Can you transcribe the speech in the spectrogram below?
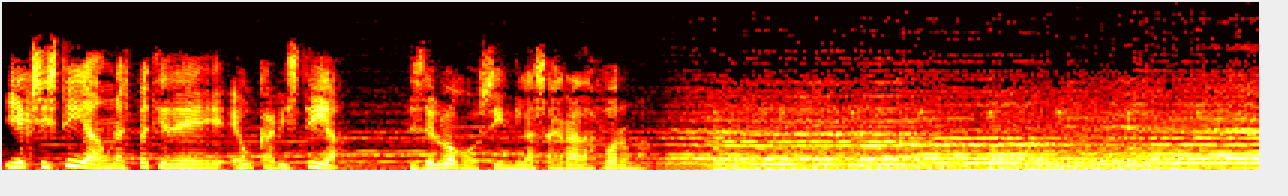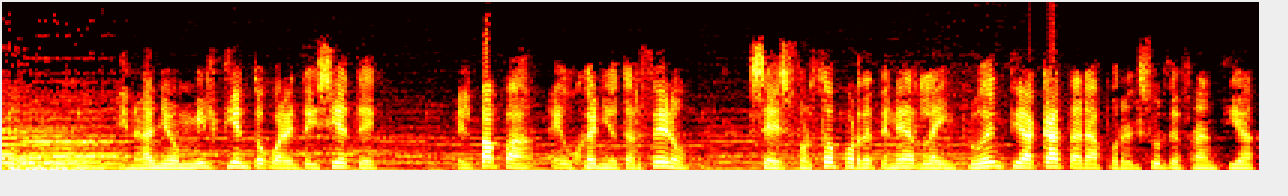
y existía una especie de Eucaristía, desde luego sin la sagrada forma. El año 1147, el Papa Eugenio III se esforzó por detener la influencia cátara por el sur de Francia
